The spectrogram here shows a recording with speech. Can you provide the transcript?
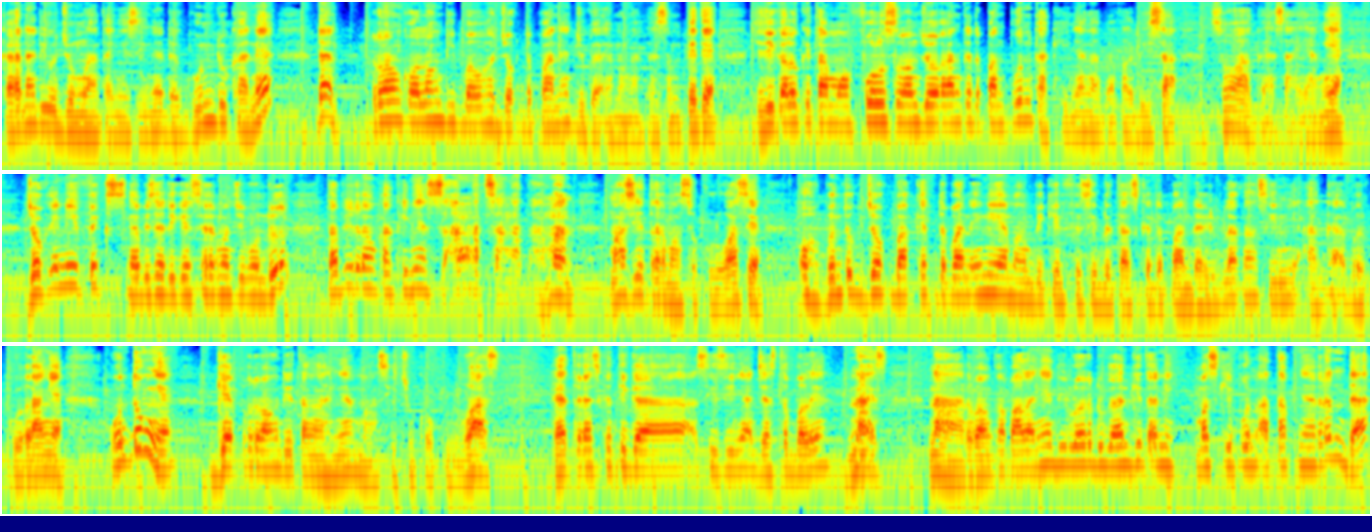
Karena di ujung lantainya sini ada gundukannya. Dan ruang kolong di bawah jok depannya juga emang agak sempit ya. Jadi kalau kita mau full selonjoran ke depan pun kakinya nggak bakal bisa. So agak sayang ya. Jok ini fix nggak bisa digeser maju mundur, tapi ruang kakinya sangat-sangat aman, masih termasuk luas ya. Oh bentuk jok bucket depan ini emang bikin visibilitas ke depan dari belakang sini agak berkurang ya. Untungnya gap ruang di tengahnya masih cukup luas. Headrest ketiga sisinya adjustable ya, nice. Nah ruang kepalanya di luar dugaan kita nih, meskipun atapnya rendah,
